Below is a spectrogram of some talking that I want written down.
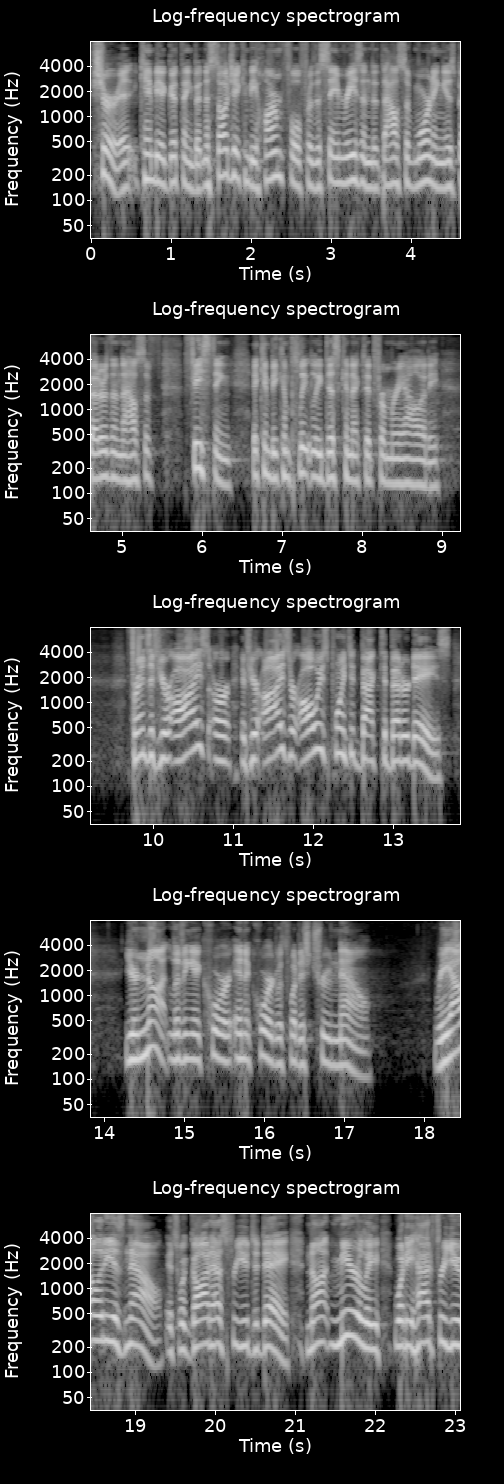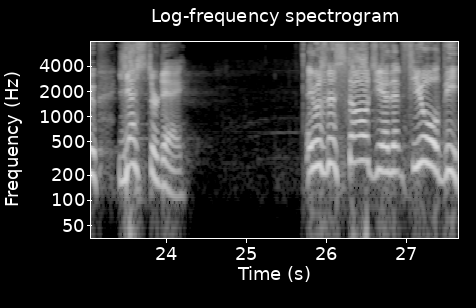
Sure, it can be a good thing, but nostalgia can be harmful for the same reason that the house of mourning is better than the house of feasting. It can be completely disconnected from reality. Friends, if your eyes are if your eyes are always pointed back to better days, you're not living in accord with what is true now. Reality is now. It's what God has for you today, not merely what He had for you yesterday. It was nostalgia that fueled the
